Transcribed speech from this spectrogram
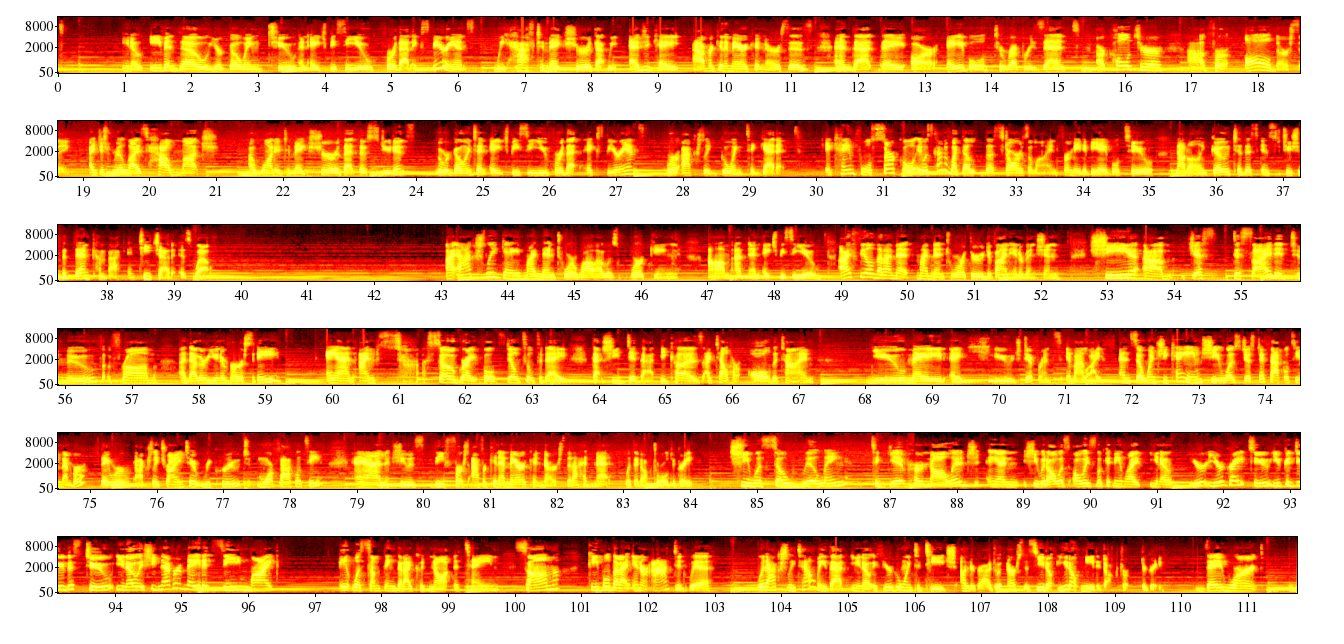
you know, even though you're going to an HBCU for that experience, we have to make sure that we educate African American nurses and that they are able to represent our culture uh, for all nursing. I just realized how much I wanted to make sure that those students who were going to an HBCU for that experience were actually going to get it. It came full circle. It was kind of like the, the stars aligned for me to be able to not only go to this institution, but then come back and teach at it as well. I actually gained my mentor while I was working um, at an HBCU. I feel that I met my mentor through divine intervention. She um, just decided to move from another university. And I'm so, so grateful still till today that she did that because I tell her all the time, you made a huge difference in my life. And so when she came, she was just a faculty member. They were actually trying to recruit more faculty. And she was the first African American nurse that I had met with a doctoral degree. She was so willing to give her knowledge and she would always always look at me like you know you're you're great too you could do this too you know she never made it seem like it was something that I could not attain. Some people that I interacted with would actually tell me that, you know, if you're going to teach undergraduate nurses, you don't you don't need a doctorate degree. They weren't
